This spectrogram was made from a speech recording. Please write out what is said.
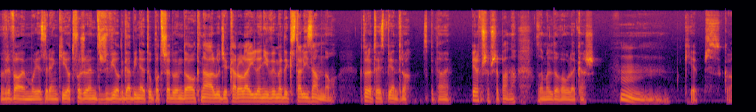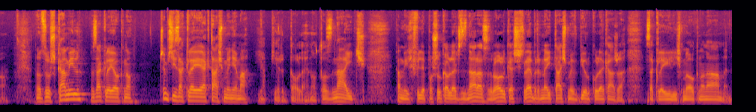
Wrywałem mu je z ręki, otworzyłem drzwi od gabinetu, podszedłem do okna, a ludzie Karola i leniwy medyk stali za mną. Które to jest piętro? spytałem. Pierwsze przepana, zameldował lekarz. Hmm, kiepsko. No cóż, Kamil, zaklej okno. Czym ci zakleję, jak taśmy nie ma? Ja pierdolę, no to znajdź. Kamil chwilę poszukał, lecz znalazł rolkę srebrnej taśmy w biurku lekarza. Zakleiliśmy okno na amen.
